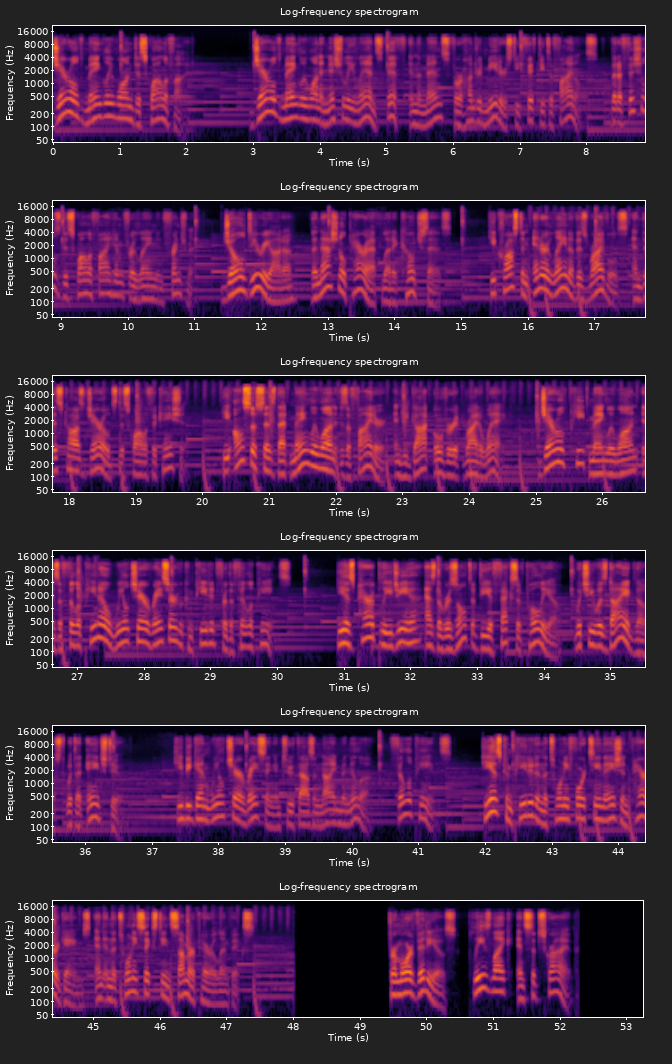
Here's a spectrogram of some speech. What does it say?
Jerold Mangliwan disqualified. Jerold Mangliwan initially lands 5th in the men's 400 meters T52 finals, but officials disqualify him for lane infringement. Joel Diriata, the national para-athletic coach says, he crossed an inner lane of his rivals and this caused Jerold's disqualification. He also says that Mangliwan is a fighter and he got over it right away. Jerold Pete Mangliwan is a Filipino wheelchair racer who competed for the Philippines. He is paraplegia as the result of the effects of polio, which he was diagnosed with at age 2. He began wheelchair racing in 2009 Manila, Philippines. He has competed in the 2014 Asian Para Games and in the 2016 Summer Paralympics. For more videos, please like and subscribe.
